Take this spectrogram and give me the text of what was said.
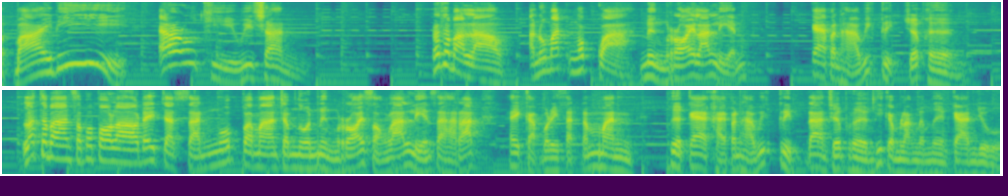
สบายดี LT Vision รัฐบาลลาว อนุมัติงบกว่า 100 ล้านเหรียญ แก้ปัญหาวิกฤตเชื้อเพลิง รัฐบาลสปปลาวได้จัดสรรงบประมาณจำนวน 102 ล้านเหรียญสหรัฐ ให้กับบริษัทน้ำมัน เพื่อแก้ไขปัญหาวิกฤตด้านเชื้อเพลิงที่กำลังดำเนินการอยู่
